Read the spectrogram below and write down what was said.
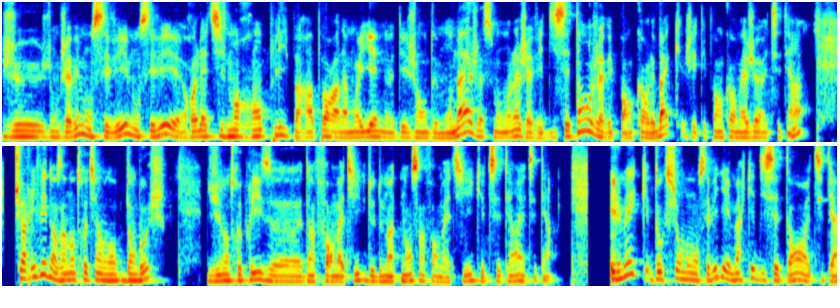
je, donc j'avais mon CV, mon CV relativement rempli par rapport à la moyenne des gens de mon âge. À ce moment-là, j'avais 17 ans, j'avais pas encore le bac, j'étais pas encore majeur, etc. Je suis arrivé dans un entretien d'embauche d'une entreprise euh, d'informatique, de, maintenance informatique, etc., etc. Et le mec, donc sur mon CV, il y avait marqué 17 ans, etc.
